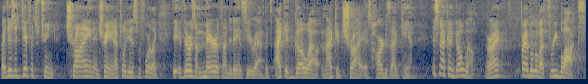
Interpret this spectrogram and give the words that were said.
Right? There's a difference between trying and training. I've told you this before. Like, if there was a marathon today in Cedar Rapids, I could go out and I could try as hard as I can. It's not going to go well, all right? Probably will go about three blocks.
